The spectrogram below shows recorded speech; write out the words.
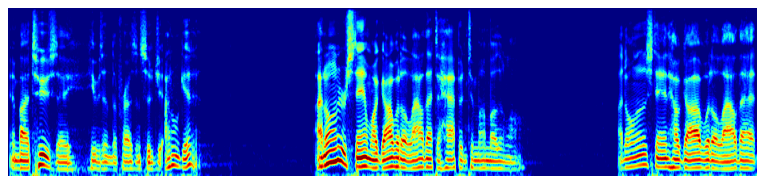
And by Tuesday, he was in the presence of Jesus. I don't get it. I don't understand why God would allow that to happen to my mother in law. I don't understand how God would allow that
